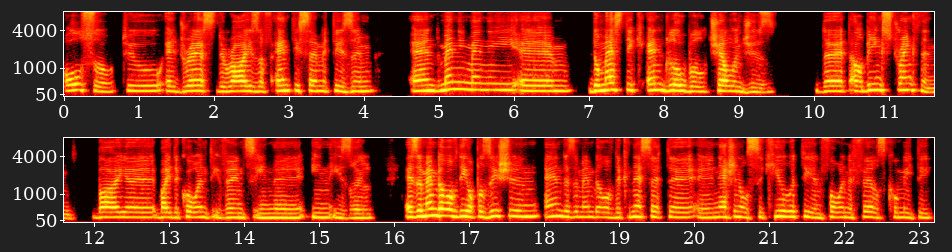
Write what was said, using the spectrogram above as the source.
also to address the rise of anti-Semitism and many, many um, domestic and global challenges that are being strengthened by, uh, by the current events in, uh, in Israel. As a member of the opposition and as a member of the Knesset uh, uh National Security and Foreign Affairs Committee,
